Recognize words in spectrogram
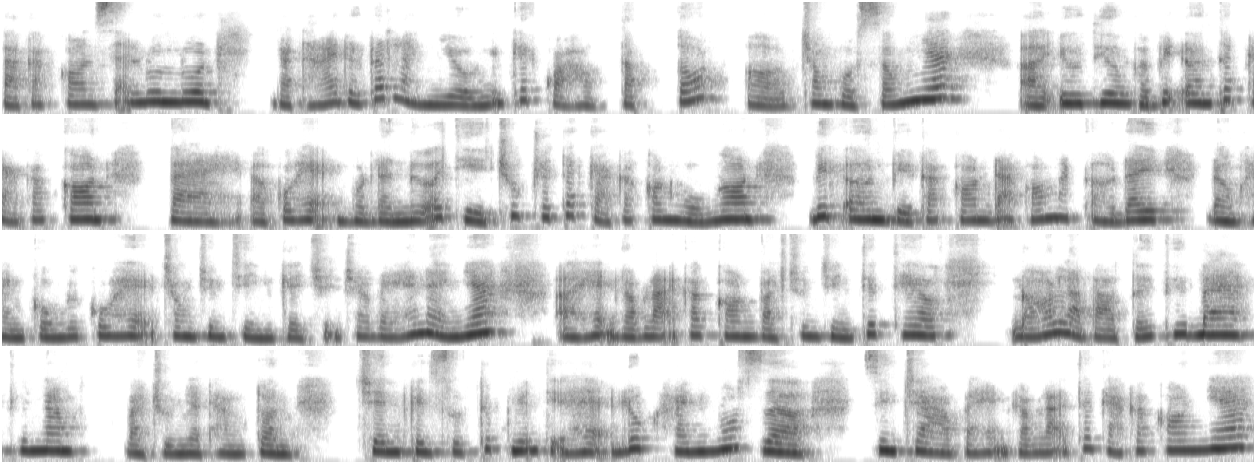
và các con sẽ luôn luôn gặt hái được rất là nhiều những kết quả học tập tốt ở trong cuộc sống nhé. À, yêu thương và biết ơn tất cả các con và à, cô hệ một lần nữa thì chúc cho tất cả các con ngủ ngon con. Biết ơn vì các con đã có mặt ở đây đồng hành cùng với cô hệ trong chương trình kể chuyện cho bé này nhé. À, hẹn gặp lại các con vào chương trình tiếp theo. Đó là vào tới thứ ba thứ năm và chủ nhật hàng tuần trên kênh youtube Nguyễn Thị Hệ lúc 21 giờ. Xin chào và hẹn gặp lại tất cả các con nhé.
